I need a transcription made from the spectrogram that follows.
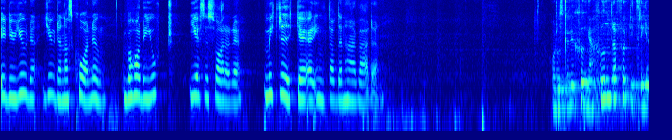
Är du juda, judarnas konung? Vad har du gjort? Jesus svarade, mitt rike är inte av den här världen. Och då ska vi sjunga 143.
